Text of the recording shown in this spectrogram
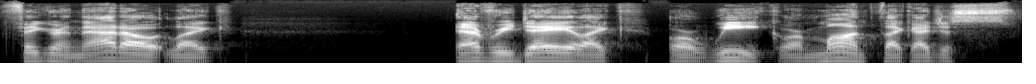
figuring that out, like every day, like or week or month, like I just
